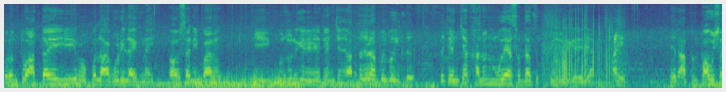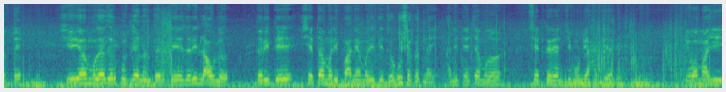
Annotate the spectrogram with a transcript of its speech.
परंतु आता ही रोपं लागवडी लायक नाहीत. पावसाने पार ती कुजून गेलेली आहे. त्यांच्या आता जर आपण बघितलं तर त्यांच्या खालून मुळ्यासुद्धा कुजून गेलेल्या आहेत. हे आपण पाहू शकतोय. ही या मुळ्या जर कुजल्यानंतर ते जरी लावलं तरी ते शेतामध्ये पाण्यामध्ये ते जगू शकत नाही आणि त्याच्यामुळं शेतकऱ्यांची मोठी हानी झाली. तेव्हा माझी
